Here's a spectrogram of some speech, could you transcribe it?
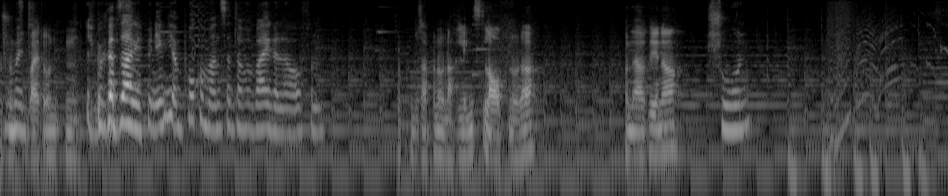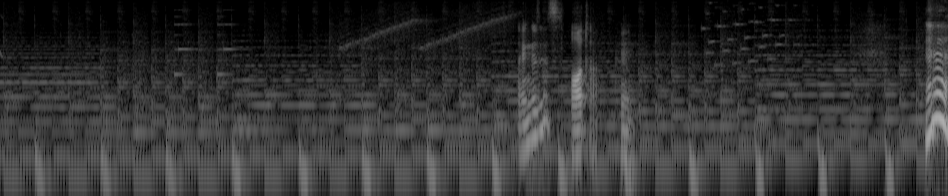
Schon Moment. zu weit unten. Ich wollte gerade sagen, ich bin irgendwie am Pokémon Center vorbeigelaufen. Du musst einfach nur nach links laufen, oder? Von der Arena. Schon. Eingesetzt? Porter, okay. Äh.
